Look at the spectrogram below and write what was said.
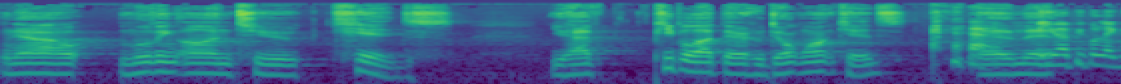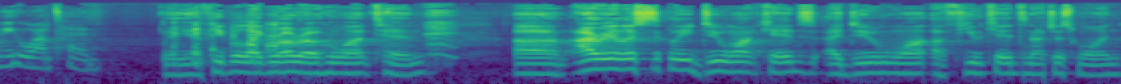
Now, moving on to kids. You have people out there who don't want kids, and then and you have people like me who want 10. And you have people like Roro who want 10. Um, I realistically do want kids. I do want a few kids, not just one.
